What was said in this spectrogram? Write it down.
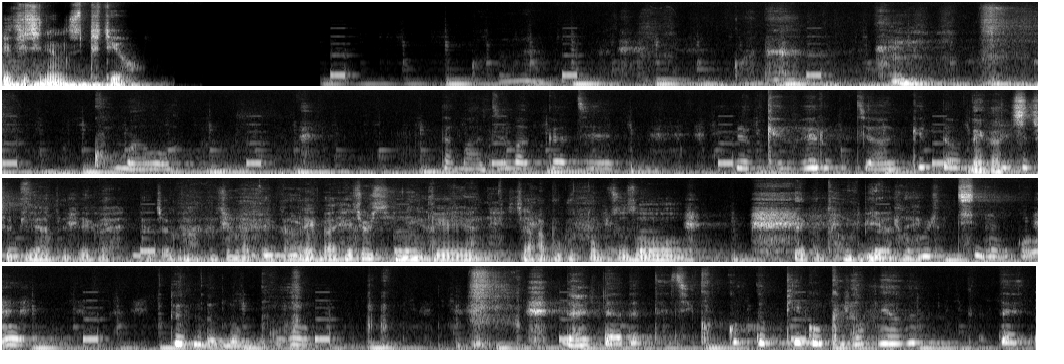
유기진행 스튜디오. 고마워. 나 마지막까지 이렇게 외롭지 않겠다고. 내가 진짜 미안해. 내가 여정아 여정아 내가 내가 해줄 수 있는 게 진짜 아무것도 없어서 내가 너무 미안해. 홀로 친하고 눈도 높고 날 따뜻해지고 꽃 도 피고 그러면 근데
